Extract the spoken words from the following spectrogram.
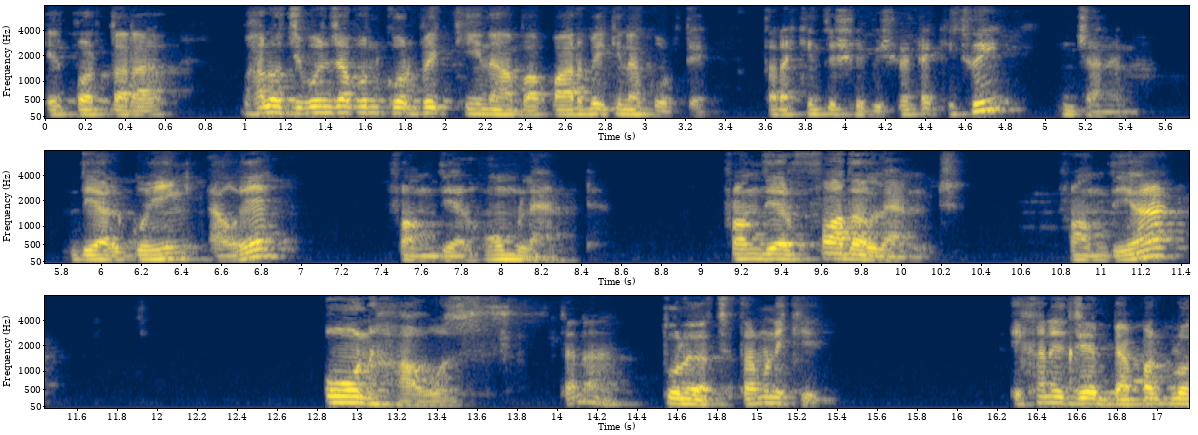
এরপর তারা ভালো জীবনযাপন করবে কিনা বা পারবে কিনা করতে, তারা কিন্তু সে বিষয়টা কিছুই জানে না। They are going away from their homeland from their fatherland from their own house তাই না? চলে যাচ্ছে। তার মানে কি? এখানে যে ব্যাপারগুলো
